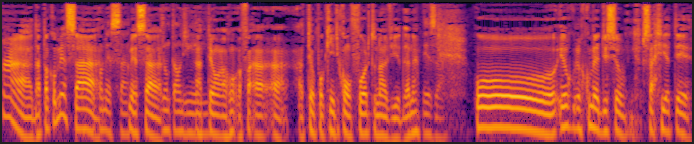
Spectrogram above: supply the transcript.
Ah, dá para começar. Pra começar. Começar Juntar um dinheirinho. a ter um, a, a- a ter um pouquinho de conforto na vida, né? Exato. O, eu, como eu disse, eu precisaria ter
